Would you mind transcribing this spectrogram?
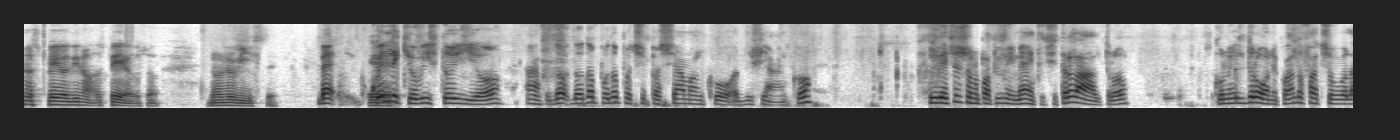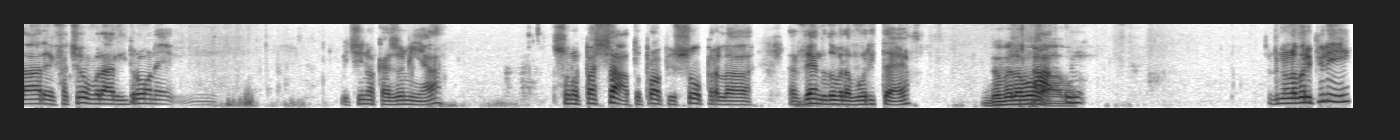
no, spero di no, spero, so. non le ho viste. Beh, quelle che ho visto io, anzi, do- do- dopo, dopo ci passiamo ancora di fianco, invece sono proprio mimetici. Tra l'altro, con il drone, quando faccio volare, facevo volare il drone mh, vicino a casa mia, sono passato proprio sopra la- l'azienda dove lavori te. Dove Ah, lavoravo? un- Non lavori più lì?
